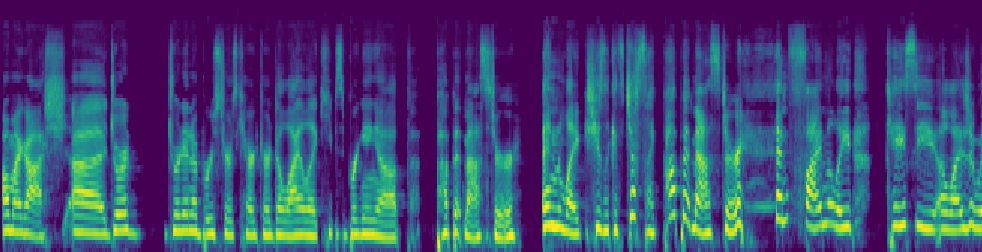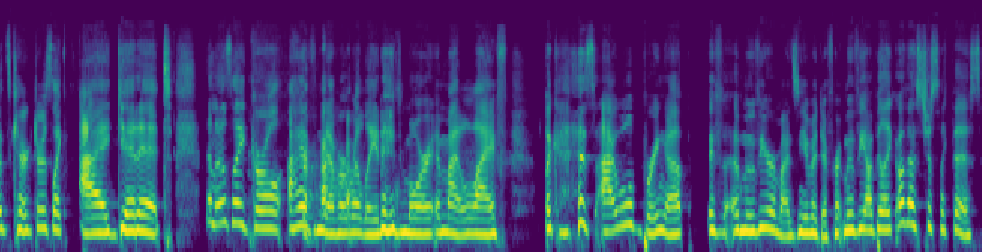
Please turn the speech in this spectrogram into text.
oh my gosh, uh, Jord- Jordana Brewster's character Delilah keeps bringing up Puppet Master and like she's like, it's just like Puppet Master. and finally, Casey Elijah Wood's character is like, I get it. And I was like, girl, I have never related more in my life because I will bring up if a movie reminds me of a different movie, I'll be like, oh, that's just like this.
